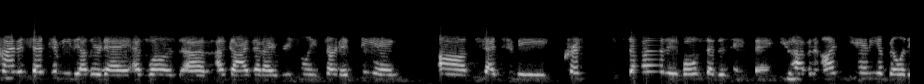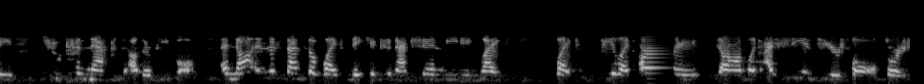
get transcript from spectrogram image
kind of said to me the other day, as well as um, a guy that I recently started seeing, um, said to me, Chris, they both said the same thing. You have an uncanny ability to connect other people, and not in the sense of like make a connection, meaning like like be like, all right, um, like I see into your soul, sort of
